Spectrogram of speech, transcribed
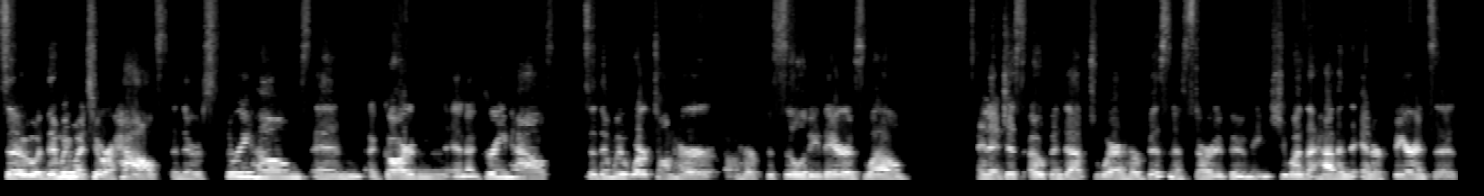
So then we went to her house and there was three homes and a garden and a greenhouse. So then we worked on her her facility there as well. and it just opened up to where her business started booming. She wasn't having the interferences.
